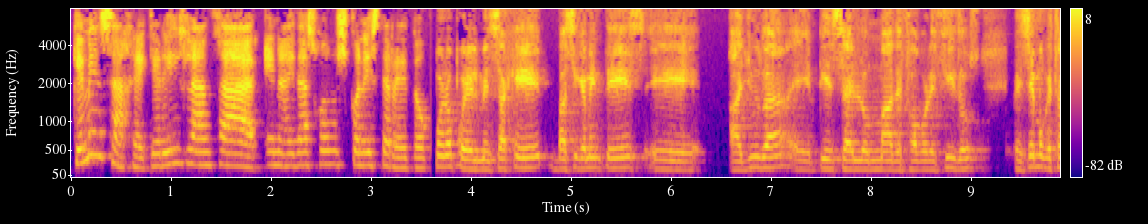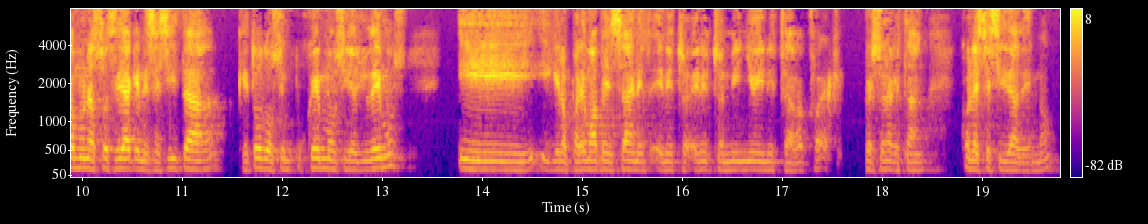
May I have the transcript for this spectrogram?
¿Qué mensaje queréis lanzar en Aidas Homes con este reto? Bueno, pues el mensaje básicamente es ayuda, piensa en los más desfavorecidos. Pensemos que estamos en una sociedad que necesita que todos empujemos y ayudemos y, que nos paremos a pensar en, estos, en estos niños y en esta personas que están con necesidades, ¿no?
